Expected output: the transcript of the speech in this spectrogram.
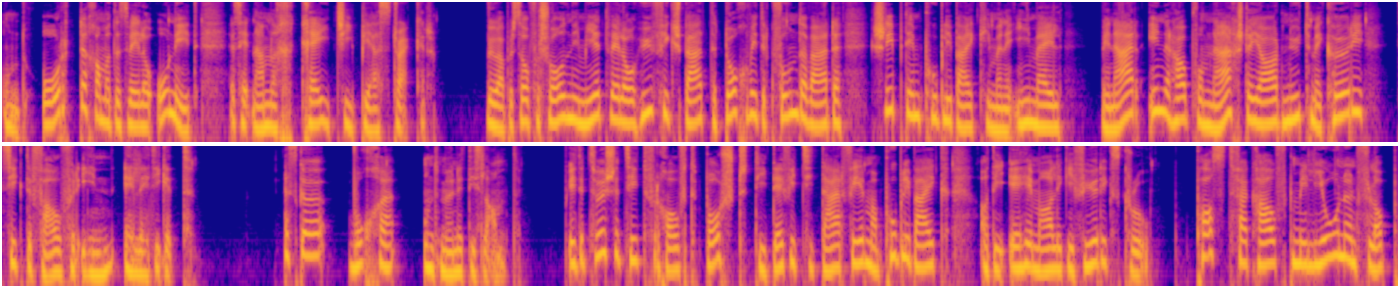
Und orten kann man das Velo auch nicht. Es hat nämlich keinen GPS-Tracker. Weil aber so verschollene Mietvelo häufig später doch wieder gefunden werden, schreibt ihm Publibike in einer E-Mail, wenn er innerhalb vom nächsten Jahr nichts mehr höre, sei der Fall für ihn erledigt. Es gehen Wochen und Monate ins Land. In der Zwischenzeit verkauft Post die defizitäre Firma Publibike an die ehemalige Führungscrew. Post verkauft Millionen Flop,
